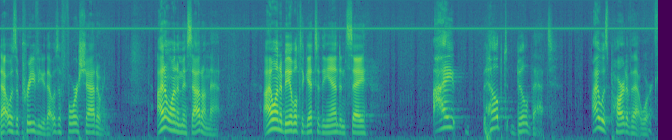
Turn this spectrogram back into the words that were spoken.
That was a preview, that was a foreshadowing. I don't want to miss out on that. I want to be able to get to the end and say, I helped build that. I was part of that work.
